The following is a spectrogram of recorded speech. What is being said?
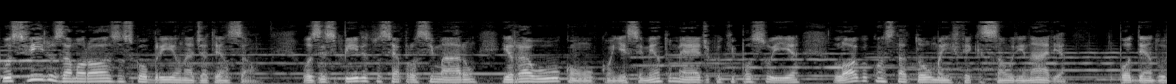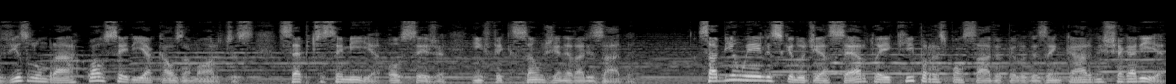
Os filhos amorosos cobriam-na de atenção. Os espíritos se aproximaram e Raul, com o conhecimento médico que possuía, logo constatou uma infecção urinária, podendo vislumbrar qual seria a causa mortis, septicemia, ou seja, infecção generalizada. Sabiam eles que no dia certo a equipe responsável pelo desencarne chegaria.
